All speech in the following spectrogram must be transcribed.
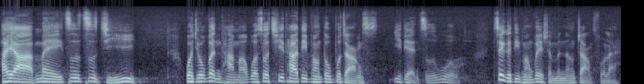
哎呀，美之至极。我就问他们，我说其他地方都不长一点植物，这个地方为什么能长出来？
